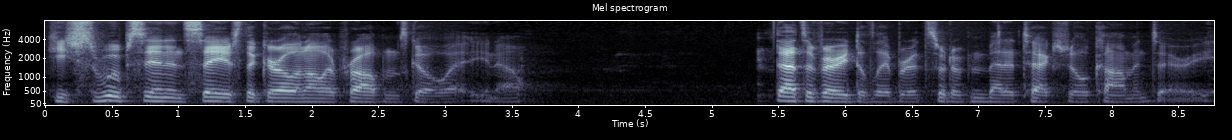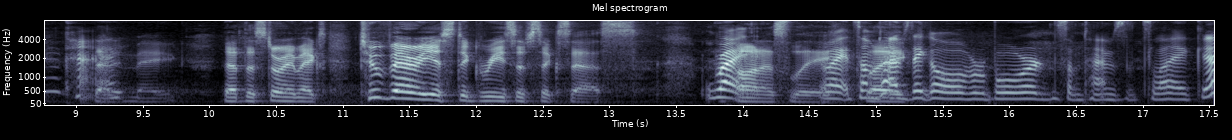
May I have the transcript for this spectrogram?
he swoops in and saves the girl and all her problems go away, you know. That's a very deliberate sort of metatextual commentary that it make that the story makes to various degrees of success, Right. honestly. Right. Sometimes Like, they go overboard, and sometimes it's like, yeah,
